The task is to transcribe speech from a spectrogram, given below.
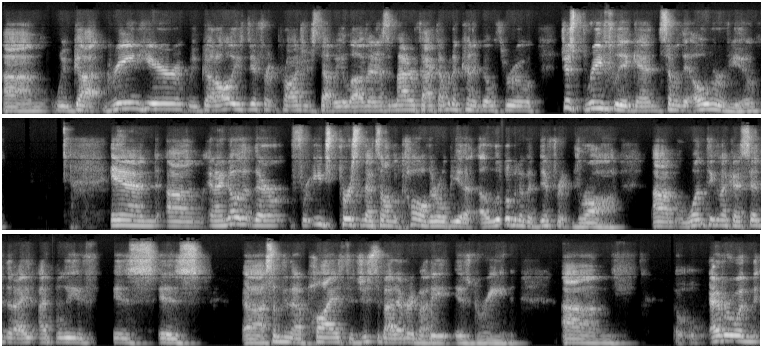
Um, we've got green here. We've got all these different projects that we love. And as a matter of fact, I'm going to kind of go through just briefly again some of the overview. And um, and I know that there for each person that's on the call, there will be a, a little bit of a different draw. Um, one thing, like I said, that I, I believe is is uh, something that applies to just about everybody is green. Um, everyone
